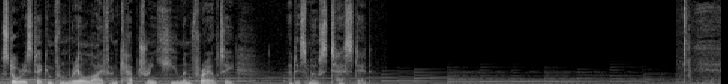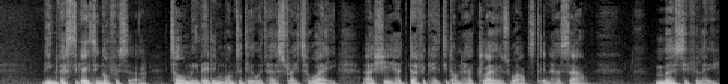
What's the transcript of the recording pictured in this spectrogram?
Stories taken from real life and capturing human frailty at its most tested. The investigating officer told me they didn't want to deal with her straight away, as she had defecated on her clothes whilst in her cell. Mercifully,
